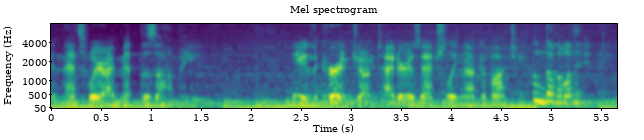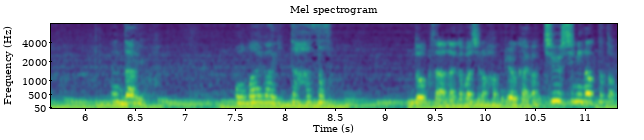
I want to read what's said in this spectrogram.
And that's where I met the zombie. Maybe the current John Titor is actually Nakabachi. だが待てダルよお前が言ったはずだぞドクター中橋の発表会が中止になったと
